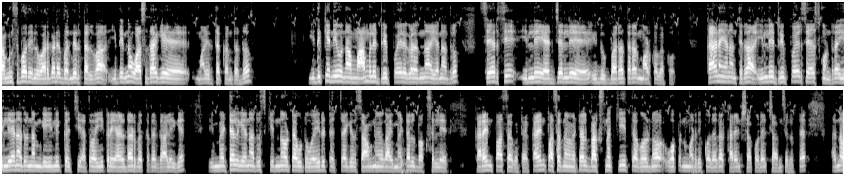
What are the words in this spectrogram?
ಗಮನಿಸ್ಬೋದು ಇಲ್ಲಿ ಹೊರಗಡೆ ಬಂದಿರ್ತಲ್ವ? ಇದನ್ನು ಹೊಸದಾಗಿ ಮಾಡಿರ್ತಕ್ಕಂಥದ್ದು. ಇದಕ್ಕೆ ನೀವು ನಾವು ಮಾಮೂಲಿ ಡ್ರಿಪ್ ವೈರ್ಗಳನ್ನು ಏನಾದರೂ ಸೇರಿಸಿ, ಇಲ್ಲಿ ಎಡ್ಜಲ್ಲಿ ಇದು ಬರೋ ಥರ ಮಾಡ್ಕೋಬೇಕು. ಕಾರಣ ಏನಂತೀರಾ? ಇಲ್ಲಿ ಡ್ರಿಪ್ ವೈರ್ ಸೇರಿಸ್ಕೊಂಡ್ರೆ, ಇಲ್ಲಿ ಏನಾದರೂ ನಮಗೆ ಇಲ್ಲಿ ಕಚ್ಚಿ ಅಥವಾ ಈ ಕಡೆ ಎಳ್ದಾಡ್ಬೇಕಾದ್ರೆ ಗಾಳಿಗೆ, ಈ ಮೆಟಲ್ಗೆ ಏನಾದರೂ ಸ್ಕಿನ್ ಔಟ್ ಆಗ್ಬಿಟ್ಟು ವೈರ್ ಟಚ್ ಆಗಿರೋ ಸಾಮಾನ್ಯವಾಗಿ ಆ ಮೆಟಲ್ ಬಾಕ್ಸಲ್ಲಿ ಕರೆಂಟ್ ಪಾಸ್ ಆಗುತ್ತೆ. ಕರೆಂಟ್ ಪಾಸ್ ಆದ ಮೆಟಲ್ ಬಾಕ್ಸ್ನ ಕೀ ತಗೊಂಡು ಓಪನ್ ಮಾಡೋದಕ್ಕೆ ಹೋದಾಗ ಕರೆಂಟ್ ಶಾಕ್ ಹೊಡೆಯೋ ಚಾನ್ಸ್ ಇರುತ್ತೆ. ಅದನ್ನ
